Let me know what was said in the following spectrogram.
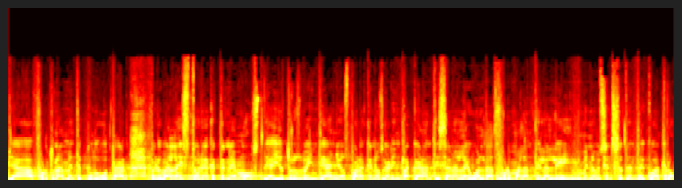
ya afortunadamente pudo votar, pero vean la historia que tenemos. De ahí otros 20 años para que nos garantizaran la igualdad formal ante la ley, 1974.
